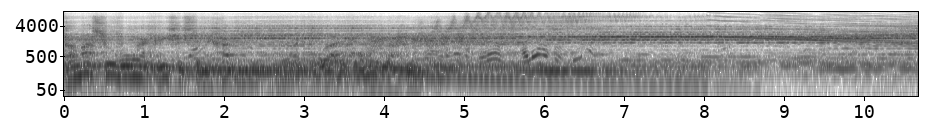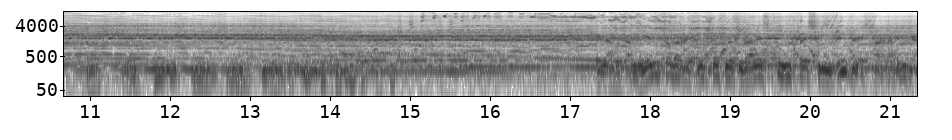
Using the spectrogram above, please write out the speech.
jamás hubo una crisis semejante de recursos naturales imprescindibles para la vida.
